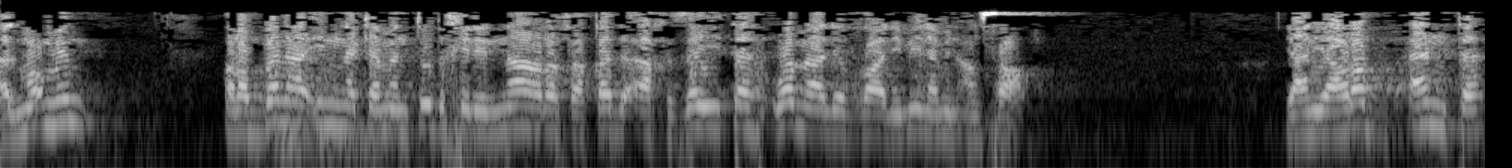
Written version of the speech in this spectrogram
المؤمن ربنا إنك من تدخل النار فقد أخزيته وما للظالمين من أنصار. يعني يا رب أنت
